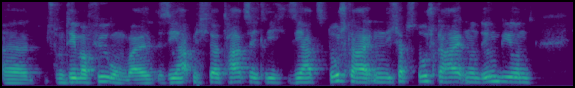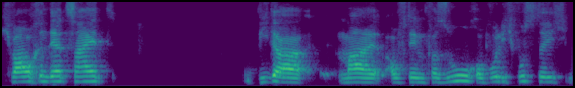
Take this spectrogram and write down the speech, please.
äh, zum Thema Fügung, weil sie hat mich da tatsächlich, sie hat es durchgehalten, ich habe es durchgehalten und irgendwie und ich war auch in der Zeit wieder mal auf dem Versuch, obwohl ich wusste, ich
